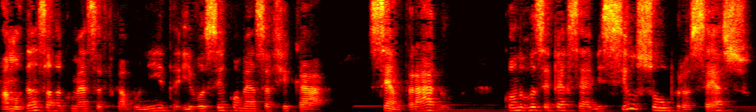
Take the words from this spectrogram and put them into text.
a mudança ela começa a ficar bonita e você começa a ficar centrado quando você percebe se eu sou o processo,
